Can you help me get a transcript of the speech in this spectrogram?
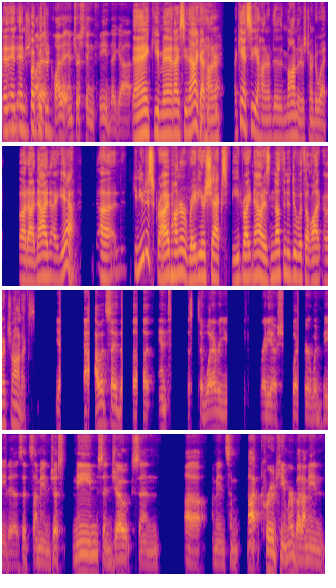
and and, and but quite, but a, they're quite an interesting feed they got. Thank you, man. I see now. I got Hunter. I can't see you, Hunter. The monitor's turned away. But uh, now, I yeah. Uh, can you describe Hunter Radio Shack's feed right now? It has nothing to do with electronics. Yeah. I would say the, the antithesis of whatever you radio sh- Twitter would be. It is. It's. I mean, just memes and jokes and. Uh, I mean, some not crude humor, but I mean,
